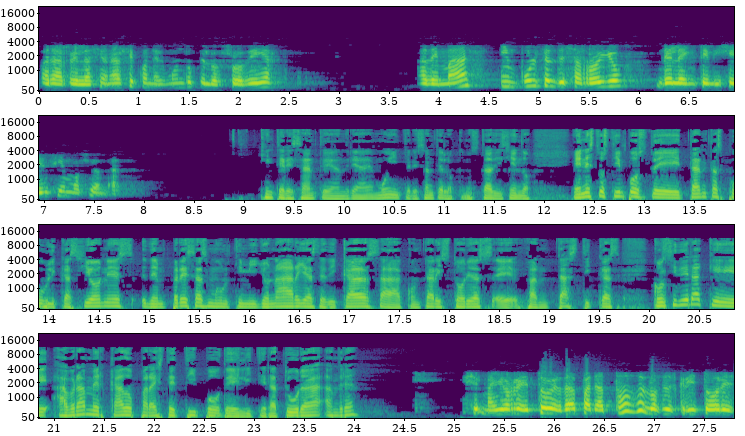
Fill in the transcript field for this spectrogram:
para relacionarse con el mundo que los rodea. Además, impulsa el desarrollo de la inteligencia emocional. Qué interesante, Andrea, muy interesante lo que nos está diciendo. En estos tiempos de tantas publicaciones de empresas multimillonarias dedicadas a contar historias eh, fantásticas, ¿considera que habrá mercado para este tipo de literatura, Andrea? Es el mayor reto, ¿verdad?, para todos los escritores.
